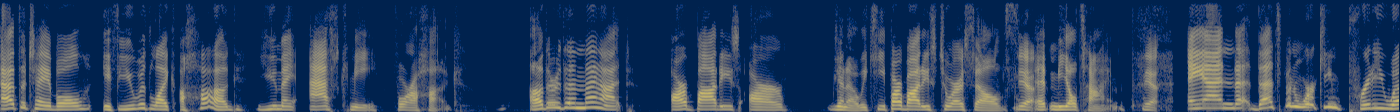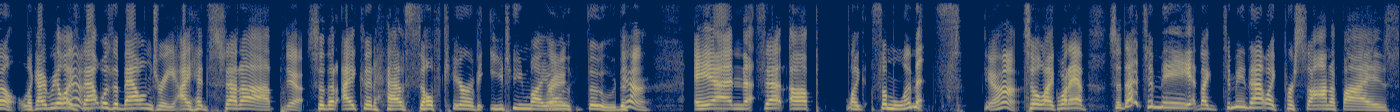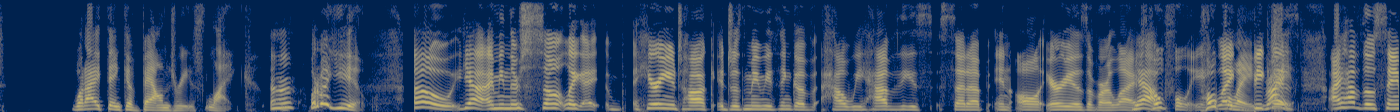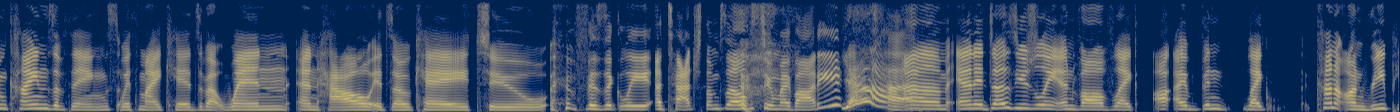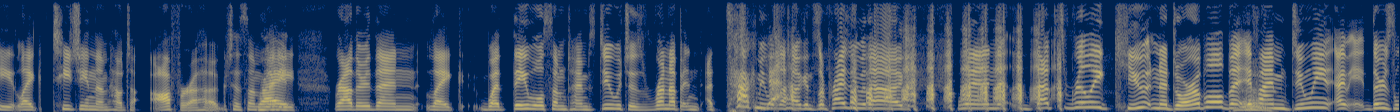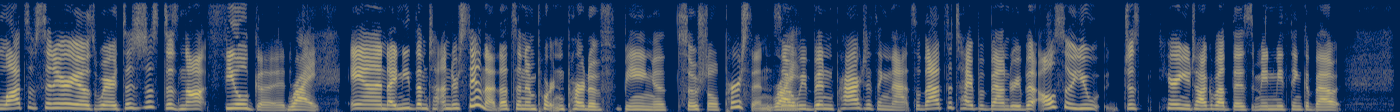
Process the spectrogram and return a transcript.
at the table, if you would like a hug, you may ask me for a hug. Other than that, our bodies are, you know, we keep our bodies to ourselves Yeah. at mealtime. Yeah. And that's been working pretty well. Like, I realized Yeah. that was a boundary I had set up Yeah. so that I could have self care of eating my own food Yeah. and set up like some limits. Yeah. So like what I have. So that to me, like to me, that like personifies what I think of boundaries like. Uh-huh. What about you? Oh, yeah. I mean, there's so, like, I, hearing you talk, it just made me think of how we have these set up in all areas of our life. Yeah. Hopefully. Hopefully, Like, because right. I have those same kinds of things with my kids about when and how it's okay to physically attach themselves to my body. Yeah. Um, and it does usually involve like I- I've been like kind of on repeat, like teaching them how to offer a hug to somebody Right. rather than like what they will sometimes do, which is run up and attack me with a hug and surprise me with a hug. when that's really cute and adorable, but if I'm doing, I mean, there's lots of scenarios where it does, just does not feel good, right. and I need them to understand that. That's an important part of being a social person. Right. So we've been practicing that. So that's a type of boundary. But also, you just hearing you talk about this, it made me think about,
